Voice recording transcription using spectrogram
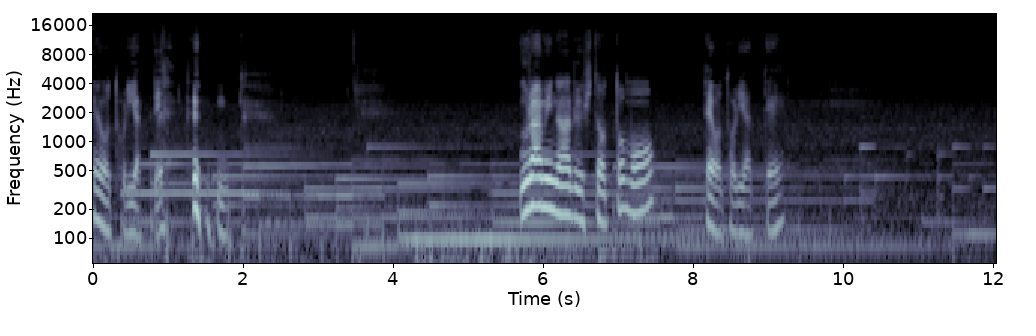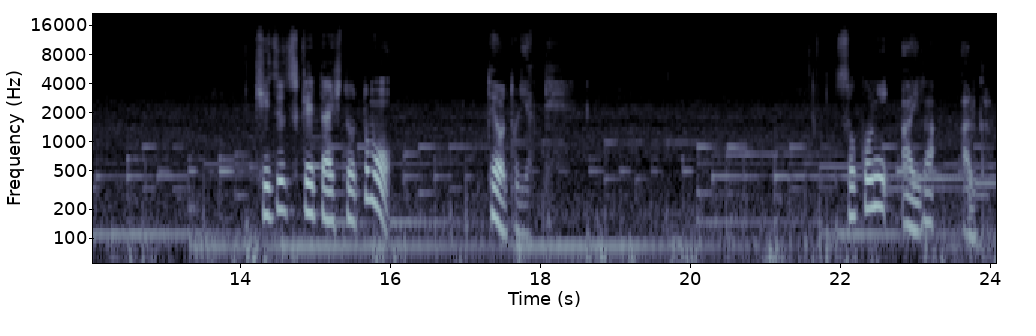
手を取り合って。恨みのある人とも手を取り合って。傷つけた人とも手を取り合って。そこに愛があるから。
